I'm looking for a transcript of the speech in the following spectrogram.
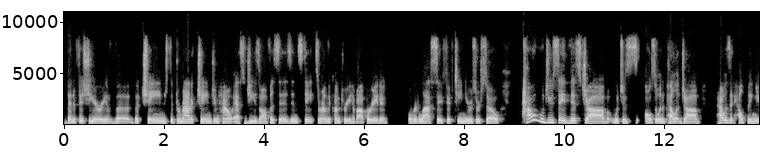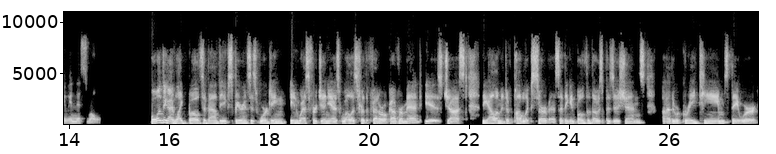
beneficiary of the the change, the dramatic change in how SG's offices in states around the country have operated over the last say 15 years or so. How would you say this job, which is also an appellate job, how is it helping you in this role? Well, one thing I've liked both about the experiences working in West Virginia as well as for the federal government is just the element of public service. I think in both of those positions, uh, there were great teams. They were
